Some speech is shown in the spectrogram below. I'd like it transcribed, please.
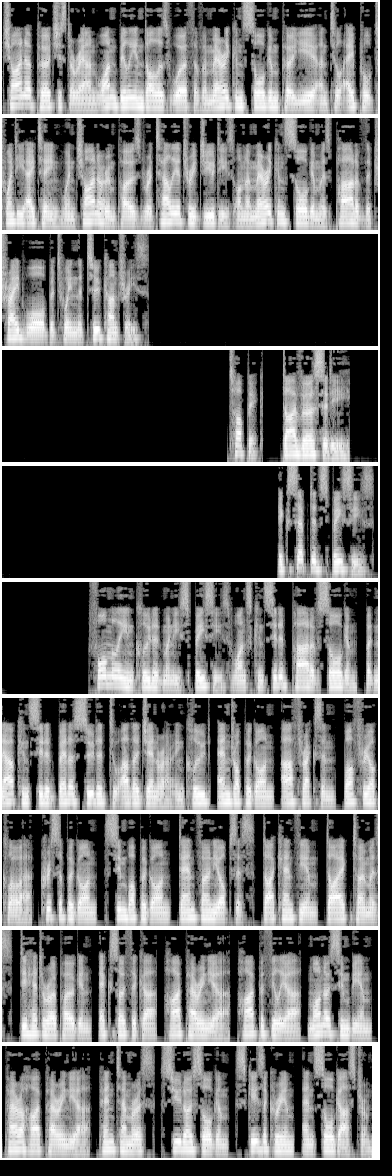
China purchased around $1 billion worth of American sorghum per year until April 2018 when China imposed retaliatory duties on American sorghum as part of the trade war between the two countries. Topic: Diversity Accepted species Formerly included many species once considered part of sorghum, but now considered better suited to other genera include, Andropogon, Arthraxon, Bothriochloa, Chrysopogon, Cymbopogon, Danthoniopsis, Dichanthium, Diectomis, Diheteropogon, Exotheca, Hyparrhenia, Hyperthelia, Monocymbium, Parahyparrhenia, Pentameris, Pseudosorghum, Schizachyrium, and Sorghastrum.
